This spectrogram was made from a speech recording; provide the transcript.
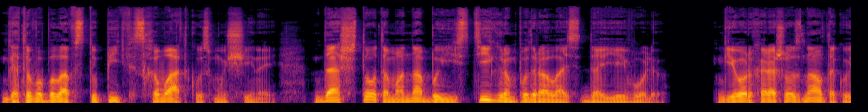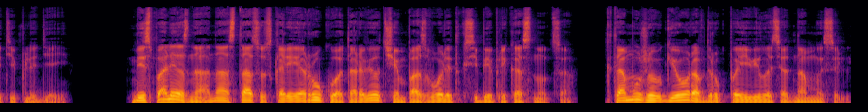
готова была вступить в схватку с мужчиной. Да что там, она бы и с тигром подралась, дай ей волю. Георг хорошо знал такой тип людей. Бесполезно, она Стасу скорее руку оторвет, чем позволит к себе прикоснуться. К тому же у Геора вдруг появилась одна мысль.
